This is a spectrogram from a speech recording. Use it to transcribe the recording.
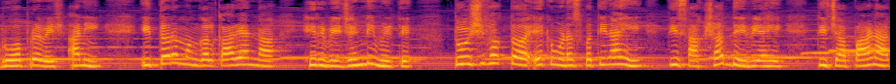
गृहप्रवेश आणि इतर मंगल कार्यांना हिरवी झेंडी मिळते. तुळशी फक्त एक वनस्पती नाही ती साक्षात देवी आहे. तिच्या पानात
